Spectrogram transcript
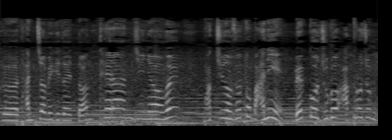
그 단점이기도 했던 테란 진영을 박지희 선수가 또 많이 메꿔주고 앞으로 좀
